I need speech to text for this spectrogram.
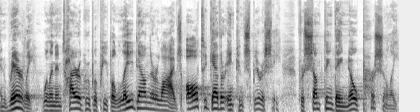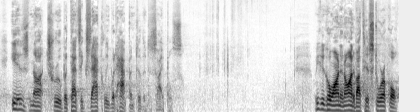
And rarely will an entire group of people lay down their lives all together in conspiracy for something they know personally is not true. But that's exactly what happened to the disciples. We could go on and on about the historical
